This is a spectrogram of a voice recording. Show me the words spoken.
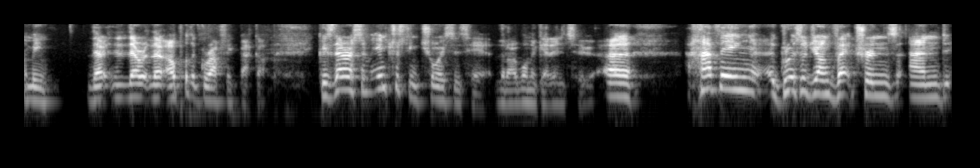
I mean, there, there, there, I'll put the graphic back up because there are some interesting choices here that I want to get into. Uh, having grizzled young veterans and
